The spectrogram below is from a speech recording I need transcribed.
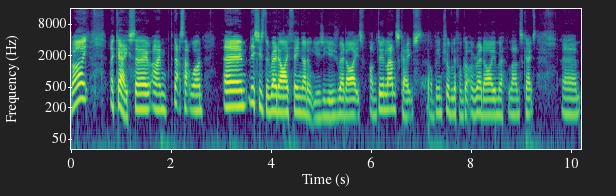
bye. Okay, so I'm that's that one. Um, this is the red eye thing. I don't usually use red eye. I'm doing landscapes. I'll be in trouble if I've got a red eye in my landscapes. Um,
